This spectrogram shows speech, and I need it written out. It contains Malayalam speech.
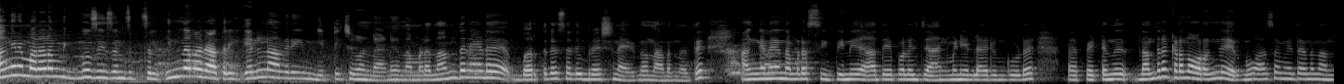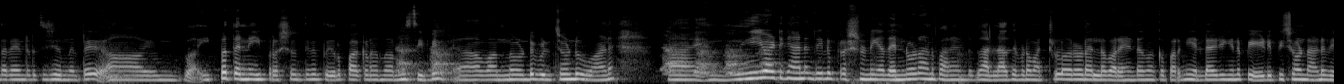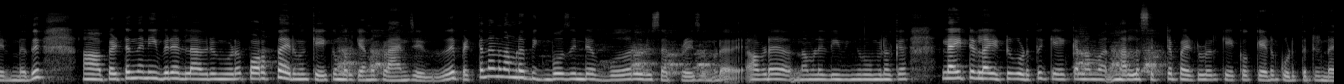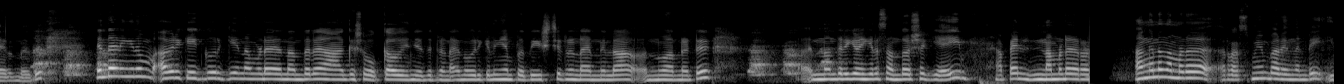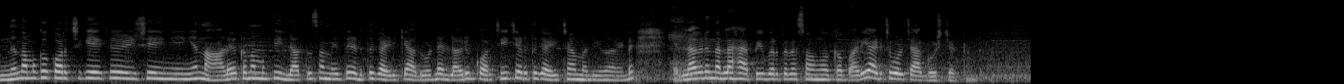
അങ്ങനെ മലയാളം ബിഗ് ബോസ് സീസൺ സിക്സിൽ ഇന്നലെ രാത്രി എല്ലാവരെയും ഞെട്ടിച്ചുകൊണ്ടാണ് നമ്മുടെ നന്ദനയുടെ ബർത്ത്ഡേ സെലിബ്രേഷൻ ആയിരുന്നു നടന്നത്. അങ്ങനെ നമ്മുടെ സിബിന് അതേപോലെ ജാൻമണി എല്ലാവരും കൂടെ പെട്ടെന്ന് നന്ദന കിടന്ന് ഉറങ്ങുമായിരുന്നു ആ സമയത്താണ് നന്ദനയുടെ അടുത്ത് ചെന്നിട്ട് ഇപ്പം തന്നെ ഈ പ്രശ്നത്തിന് തീർപ്പാക്കണമെന്ന് പറഞ്ഞ് സിബിൻ വന്നുകൊണ്ട് വിളിച്ചുകൊണ്ട് പോവാണ്. നീയുമായിട്ട് ഞാൻ എന്തെങ്കിലും പ്രശ്നമുണ്ടെങ്കിൽ അത് എന്നോടാണ് പറയേണ്ടത്. അല്ലാതെ ഇവിടെ മറ്റുള്ളവരോടല്ല പറയേണ്ടതെന്നൊക്കെ പറഞ്ഞ് എല്ലാവരും ഇങ്ങനെ പേടിപ്പിച്ചുകൊണ്ടാണ് വരുന്നത്. പെട്ടെന്ന് തന്നെ ഇവരെല്ലാവരും കൂടെ പുറത്തായിരുന്നു കേക്ക് മുറിക്കാമെന്ന് പ്ലാൻ ചെയ്തത്. പെട്ടെന്നാണ് നമ്മുടെ ബിഗ് ബോസിന്റെ വേറൊരു സർപ്രൈസും കൂടെ അവിടെ നമ്മൾ ലിവിങ് റൂമിലൊക്കെ ലൈറ്റെല്ലാം ഇട്ട് കൊടുത്ത് കേക്കെല്ലാം നല്ല സെറ്റപ്പ് ആയിട്ടുള്ളൊരു കേക്കൊക്കെയാണ് കൊടുത്തിട്ടുണ്ടായിരുന്നത്. എന്താണെങ്കിലും അവർ കേക്ക് മുറിക്കുകയും നമ്മുടെ നന്ദന ആകെ ഷോക്കാവുകയും ചെയ്തിട്ടുണ്ടായിരുന്നു. ഒരിക്കലും ഞാൻ പ്രതീക്ഷിച്ചിട്ടുണ്ടായിരുന്നില്ല എന്ന് പറഞ്ഞിട്ട് നന്ദനയ്ക്ക് ഭയങ്കര സന്തോഷമൊക്കെയായി. അപ്പം നമ്മുടെ അങ്ങനെ നമ്മുടെ റസ്മിയും പറയുന്നുണ്ട് ഇന്ന് നമുക്ക് കുറച്ച് കേക്ക് കഴിച്ച് കഴിഞ്ഞ് കഴിഞ്ഞാൽ നാളെയൊക്കെ നമുക്ക് ഇല്ലാത്ത സമയത്ത് എടുത്ത് കഴിക്കാം. അതുകൊണ്ട് എല്ലാവരും കുറച്ച് എടുത്ത് കഴിച്ചാൽ മതി എന്ന് പറഞ്ഞിട്ട് എല്ലാവരും നല്ല ഹാപ്പി ബർത്ത്ഡേ സോങ്ങൊക്കെ പാടി അടിച്ചു പൊളിച്ച് ആഘോഷിച്ചിട്ടുണ്ട്.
